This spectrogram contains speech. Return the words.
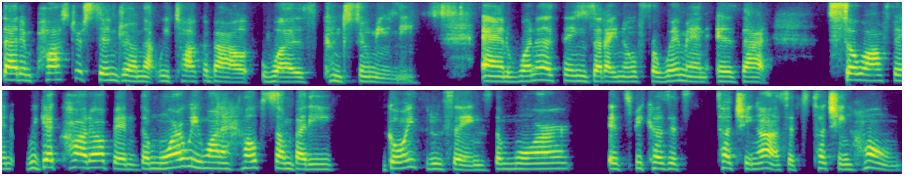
that imposter syndrome that we talk about was consuming me. And one of the things that I know for women is that so often we get caught up in the more we want to help somebody going through things, the more it's because it's touching us, it's touching home.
